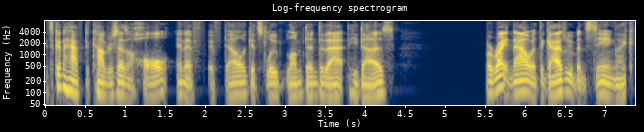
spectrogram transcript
it's going to have to come just as a whole, and if if Dell gets looped, lumped into that, he does. But right now, with the guys we've been seeing, like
